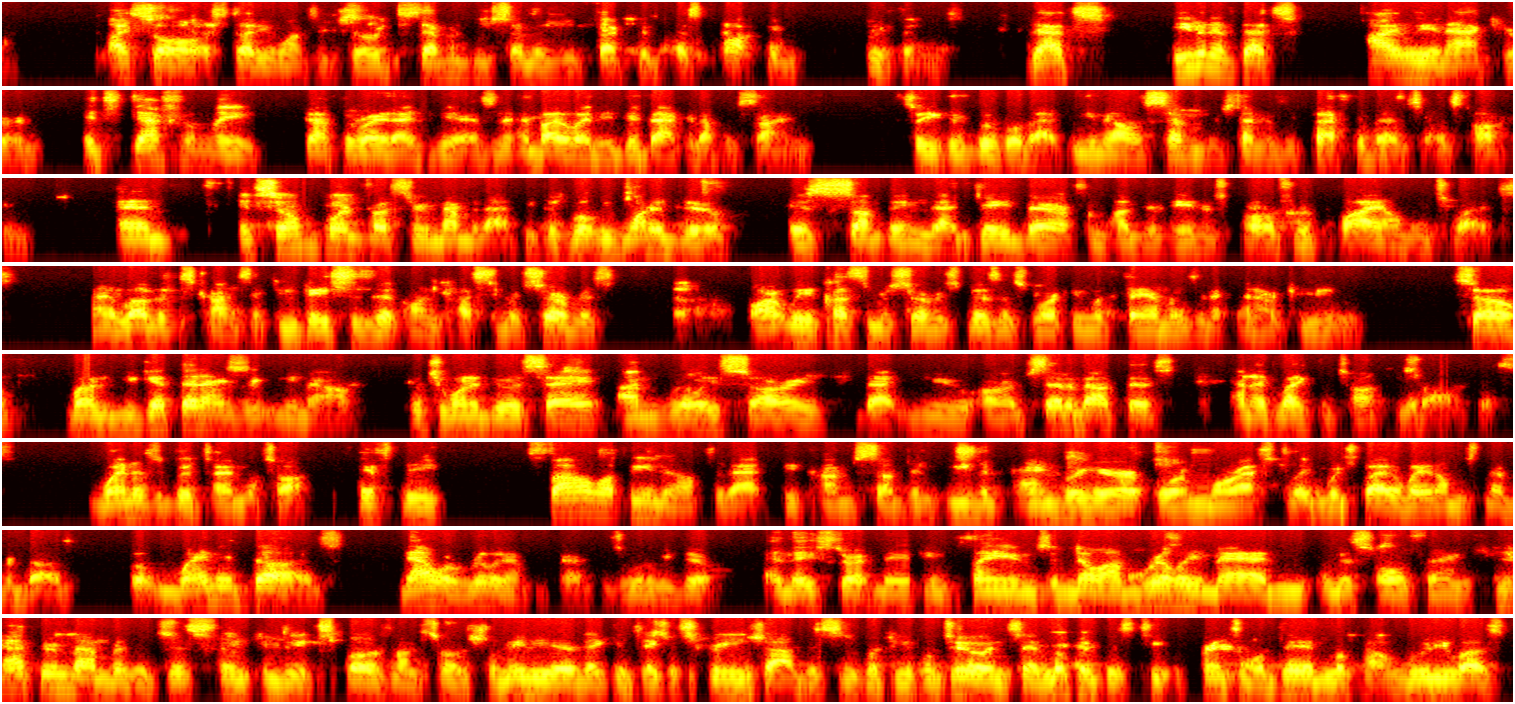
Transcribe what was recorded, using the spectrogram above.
I saw a study once that showed 7% is effective as talking through things. That's even if that's highly inaccurate, it's definitely got the right ideas. And, and by the way, they did back it up with science. So you can Google that. Email is 7% as effective as, as talking. And it's so important for us to remember that because what we want to do is something that Jay Baer from Hug Your Haters calls reply only twice. I love this concept. He bases it on customer service. Aren't we a customer service business working with families in, in our community? So when you get that angry email, what you want to do is say, I'm really sorry that you are upset about this, and I'd like to talk to you about this. When is a good time to talk? If the follow up email to that becomes something even angrier or more escalated, which by the way, it almost never does. But when it does, now we're really unprepared because what do we do? And they start making claims and no, I'm really mad and, and, this whole thing. You have to remember that this thing can be exposed on social media. They can take a screenshot. This is what people do and say, look what this principal did. Look how rude he was.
